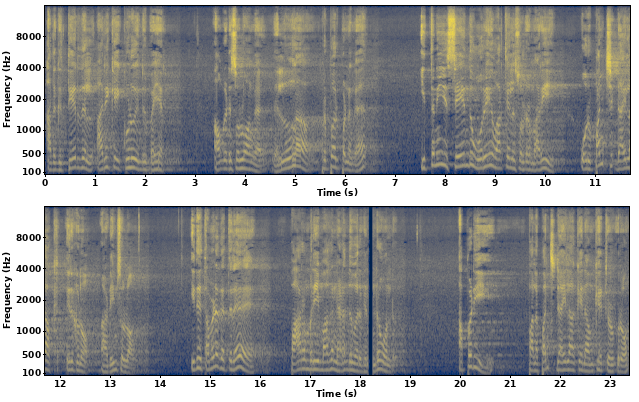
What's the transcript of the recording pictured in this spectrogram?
அதுக்கு தேர்தல் அறிக்கை குழு என்று பெயர் அவங்ககிட்ட சொல்லுவாங்க எல்லாம் ப்ரிப்பேர் பண்ணுங்க. இத்தனையும் சேர்ந்து ஒரே வார்த்தையில் சொல்கிற மாதிரி ஒரு பஞ்ச் டயலாக் இருக்கணும் அப்படின்னு சொல்லுவாங்க. இது தமிழகத்தில் பாரம்பரியமாக நடந்து வருகின்ற ஒன்று. அப்படி பல பஞ்ச் டயலாக்கை நாம் கேட்டிருக்கிறோம்.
